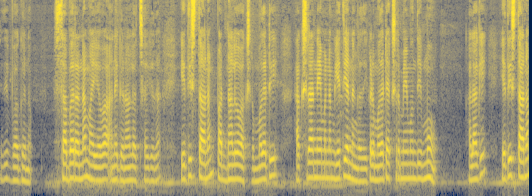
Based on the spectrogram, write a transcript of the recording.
ఇది వగనం. సబరణ మయవ అనే గణాలు వచ్చాయి కదా. యతి స్థానం పద్నాలుగవ అక్షరం. మొదటి అక్షరాన్ని ఏమన్నాం? యతి అన్నాం కదా. ఇక్కడ మొదటి అక్షరం ఏముంది? ము. అలాగే యతి స్థానం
